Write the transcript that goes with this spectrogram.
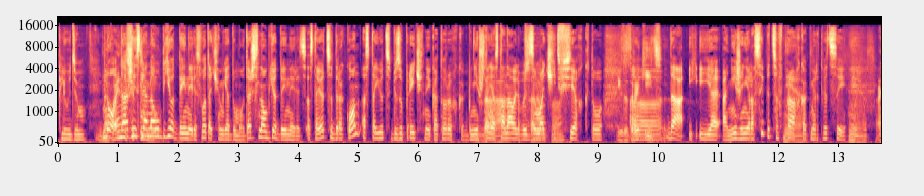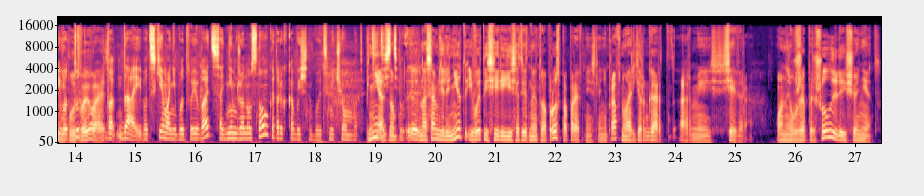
к людям. Но даже если она убьет Дейнерис, вот о чем я думала, даже если она убьет Дейнерис, остается дракон, остаются безупречные, которых как бы ничто да, не останавливает абсолютно. замочить всех, кто... И дотракийцы. А, да, и, и они же не рассыпятся в прах, Нет. как мертвецы. Нет, они и вот будут тут, воевать. Да, и вот с кем они будут воевать? С одним Джоном Сноу, который, как обычно, будет с мечом от 50. Нет, ну, на самом деле нет, и в этой серии есть ответ на этот вопрос, поправь меня, если я не прав, но арьергард армии Севера, он уже пришел или еще нет?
